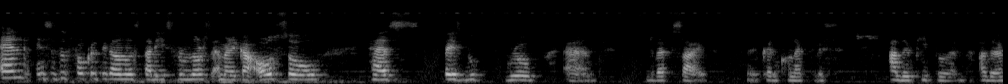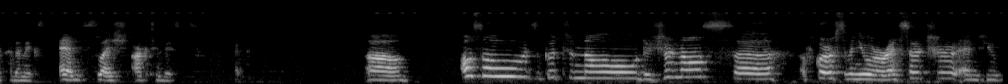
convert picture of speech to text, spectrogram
And Institute for Critical Animal Studies from North America also has Facebook group and the website. You can connect with other people and other academics and slash activists. Uh, also, it's good to know the journals. Uh, of course, when you're a researcher and you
